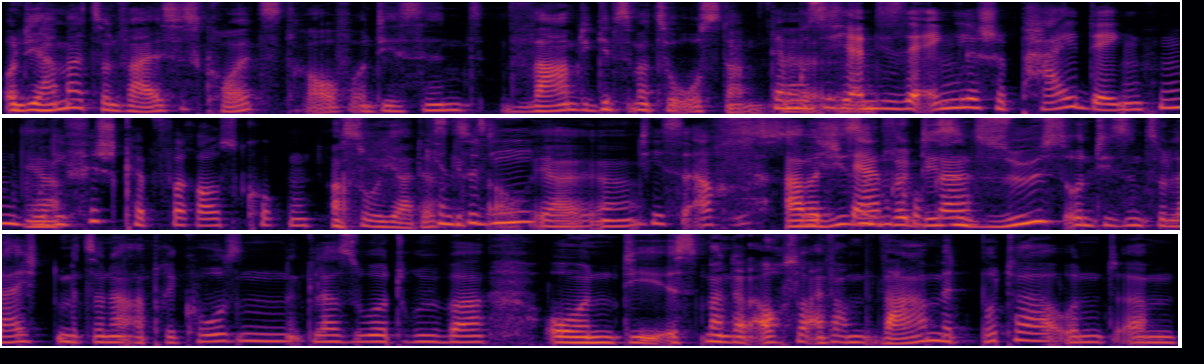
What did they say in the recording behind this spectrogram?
Und die haben halt so ein weißes Kreuz drauf und die sind warm. Die gibt's immer zu Ostern. Da muss Äh, ich an diese englische Pie denken, wo Ja. die Fischköpfe rausgucken. Ach so, ja, das Kennst gibt's du die? auch. Ja, ja. Die ist auch Aber die sind, wirklich- die sind süß und die sind so leicht mit so einer Aprikosenglasur drüber. Und die isst man dann auch so einfach warm mit Butter und ähm,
